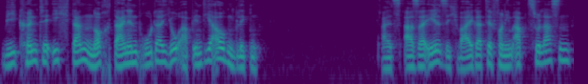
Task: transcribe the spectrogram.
Wie könnte ich dann noch deinen Bruder Joab in die Augen blicken? Als Asael sich weigerte, von ihm abzulassen,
